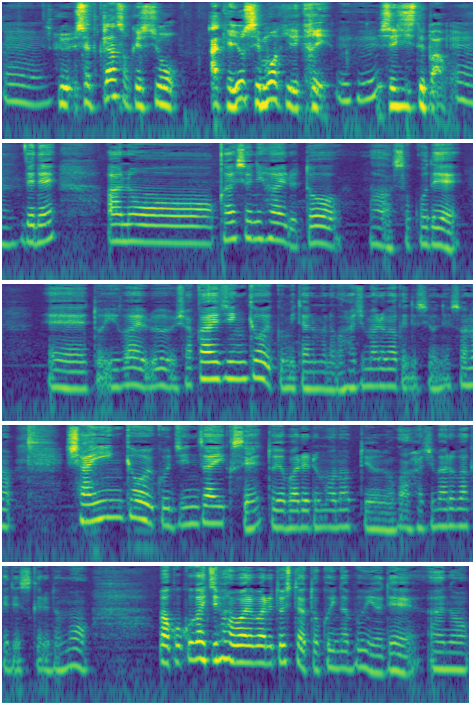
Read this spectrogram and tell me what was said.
Parce que cette classe en question à Caillot, c'est moi qui l'ai créée. Ça n'existait pas. でね、あのー会社に入ると、まあ、そこで、 えー、といわゆる社会人教育みたいなものが始まるわけですよね。その社員教育人材育成と呼ばれるものっていうのが始まるわけですけれども、まあ、ここが一番我々としては得意な分野であの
